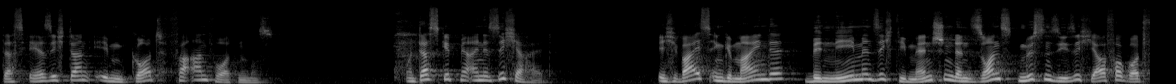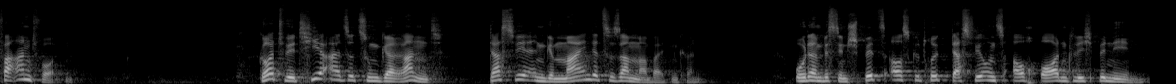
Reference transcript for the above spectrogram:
dass er sich dann eben Gott verantworten muss. Und das gibt mir eine Sicherheit. Ich weiß, in Gemeinde benehmen sich die Menschen, denn sonst müssen sie sich ja vor Gott verantworten. Gott wird hier also zum Garant, dass wir in Gemeinde zusammenarbeiten können. Oder ein bisschen spitz ausgedrückt, dass wir uns auch ordentlich benehmen.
